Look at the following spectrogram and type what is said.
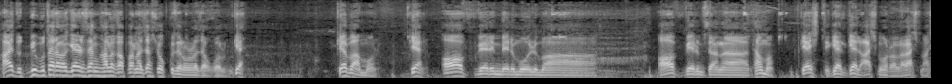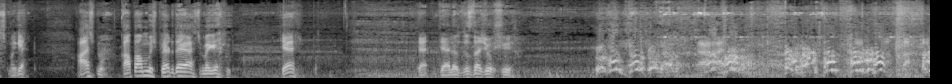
Haydut bir bu tarafa gelirsen halı kapanacak çok güzel olacak oğlum gel. Gel bakalım oğlum. Gel. Aferin benim oğluma. Aferin sana. Tamam. Geçti. Gel gel. Açma oraları. Açma açma gel. Açma. Kapanmış perdeyi açma gel. Gel. De, deli kız da coşuyor. Bak, bak,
